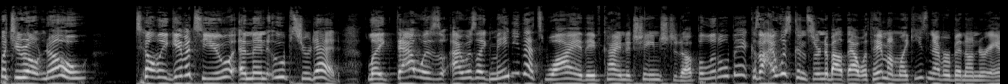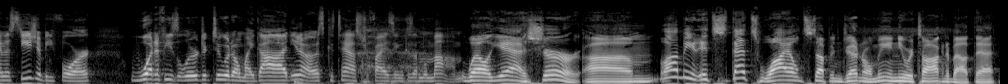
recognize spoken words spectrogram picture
but you don't know till they give it to you and then oops you're dead like that was i was like maybe that's why they've kind of changed it up a little bit because i was concerned about that with him i'm like he's never been under anesthesia before what if he's allergic to it oh my god you know i was catastrophizing because i'm a mom Well, yeah, sure. Um, well, I mean, it's that's wild stuff in general. Me and you were talking about that.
